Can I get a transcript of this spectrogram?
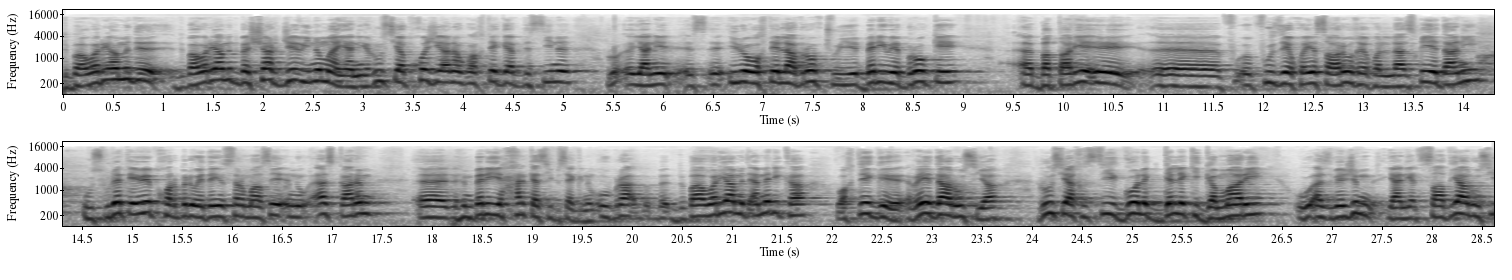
د باوری آمد د باوری آمد بشار جوی نما یعنی روسیا بخوش یعنی وقتی گب دستینه یعنی ایرو وقتی لابروف چویه بری و بروکی بطاريه فوزي خوي صاروخ خو لازقي داني او صورت اوي بخور بر ودين سر ماسي انه اس كارم همبري حركسي بسجنم او باوريا من امريكا وقتي ريدا روسيا روسيا خستي جولك قلكي جماري و از بێژم یعنی سادیا روسی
